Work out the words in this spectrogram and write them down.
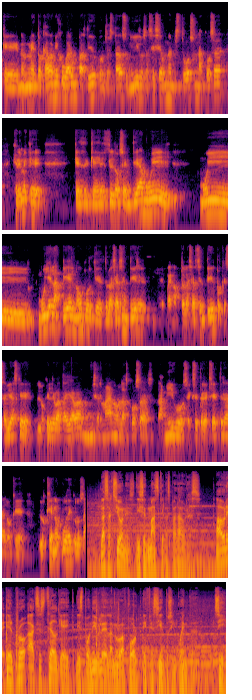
que, me tocaba a mí jugar un partido contra Estados Unidos, así sea un amistoso, una cosa, créeme que, que, que lo sentía muy, muy, muy en la piel, ¿no? Porque te lo hacía sentir, bueno, te lo hacía sentir porque sabías que lo que le batallaban mis hermanos, las cosas, amigos, etcétera, etcétera, lo que, lo que no pude cruzar. Las acciones dicen más que las palabras. Abre el Pro Access Tailgate disponible de la nueva Ford F-150. Sí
